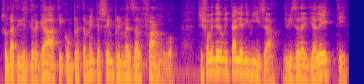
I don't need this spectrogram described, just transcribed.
soldati disgregati, completamente sempre in mezzo al fango. Ci fa vedere un'Italia divisa, divisa dai dialetti,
